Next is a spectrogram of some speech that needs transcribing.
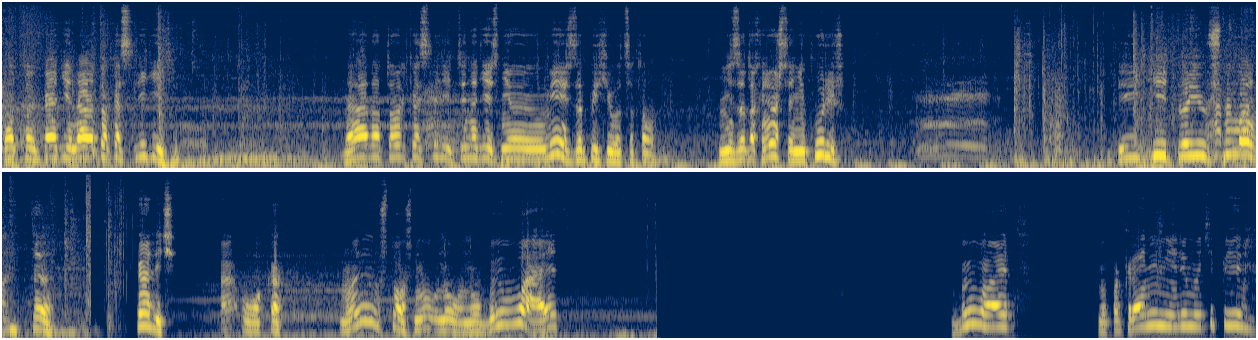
Вот только один, надо только следить. Надо только следить. Ты, надеюсь, не умеешь запыхиваться там? Не задохнешься, не куришь? Иди твою ж мать-то! Калич! А, о, как! Ну что ж, ну, ну, ну, бывает. Бывает. Но, по крайней мере, мы теперь...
